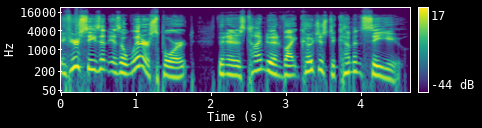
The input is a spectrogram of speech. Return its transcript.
If your season is a winter sport, then it is time to invite coaches to come and see you.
